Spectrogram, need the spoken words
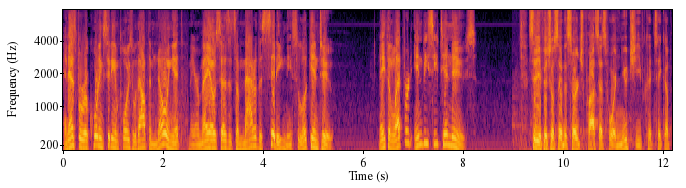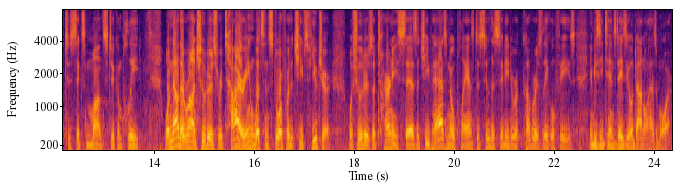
and as for recording city employees without them knowing it, Mayor Mayo says it's a matter the city needs to look into. Nathan Ledford, NBC 10 News. City officials say the search process for a new chief could take up to six months to complete. Well, now that Ron Schleuter is retiring, what's in store for the chief's future? Well, Schleuter's attorney says the chief has no plans to sue the city to recover his legal fees. NBC 10's Daisy O'Donnell has more.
